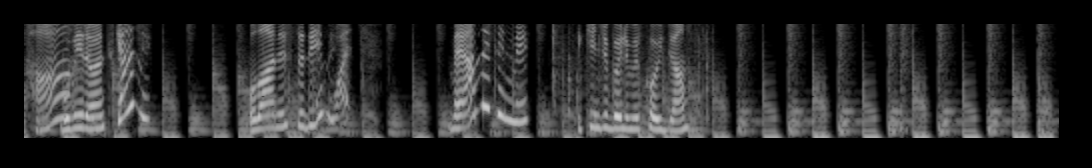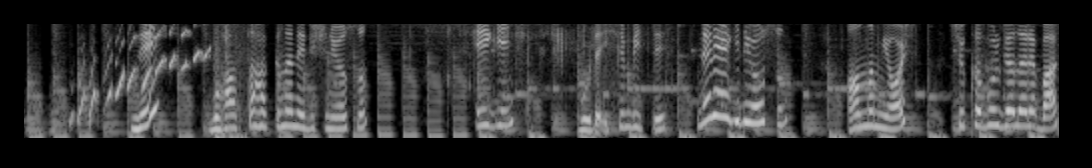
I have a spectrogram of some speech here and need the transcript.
Ha? Bu bir röntgen mi? Olağanüstü değil mi? What? Beğenmedin mi? İkinci bölümü koyacağım. Ne? Bu hasta hakkında ne düşünüyorsun? İlginç. Burada işim bitti. Nereye gidiyorsun? Anlamıyor. Şu kaburgalara bak.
